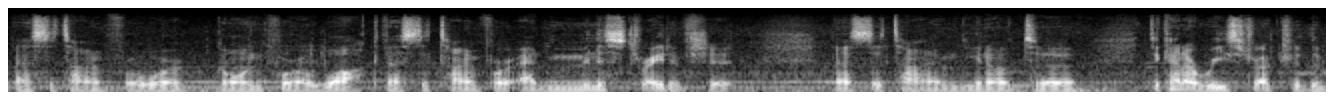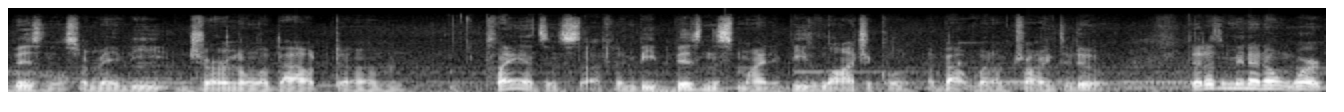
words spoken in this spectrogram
That's the time for going for a walk. That's the time for administrative shit. That's the time, you know, to to kind of restructure the business or maybe journal about um, plans and stuff and be business minded, be logical about what I'm trying to do. That doesn't mean I don't work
